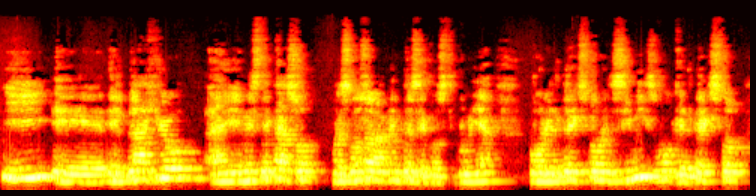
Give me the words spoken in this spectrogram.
y eh, el plagio, en este caso, pues no solamente se constituía por el texto en sí mismo, que el texto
